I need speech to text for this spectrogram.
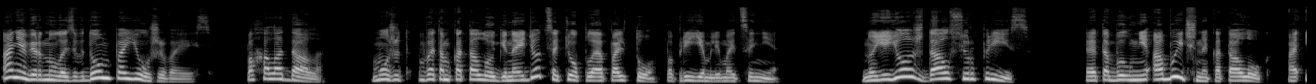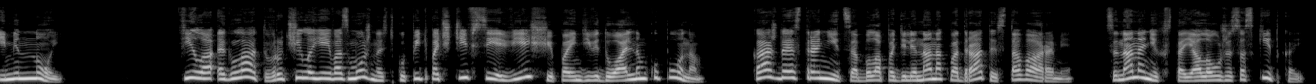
Аня вернулась в дом, поеживаясь. Похолодало. Может, в этом каталоге найдется теплое пальто по приемлемой цене? Но ее ждал сюрприз. Это был не обычный каталог, а именной. Тила Эглат вручила ей возможность купить почти все вещи по индивидуальным купонам. Каждая страница была поделена на квадраты с товарами. Цена на них стояла уже со скидкой.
